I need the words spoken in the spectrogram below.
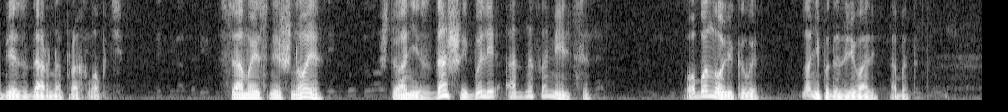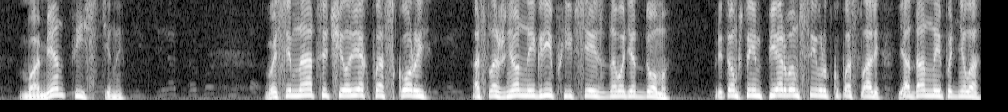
бездарно прохлопать. Самое смешное, что они с Дашей были однофамильцы. Оба Новиковы, но не подозревали об этом. Момент истины. Восемнадцать человек по скорой, осложненный грипп и все из одного детдома. При том, что им первым сыворотку послали, я данные подняла,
